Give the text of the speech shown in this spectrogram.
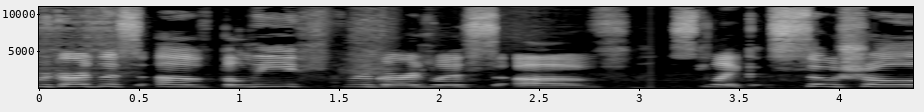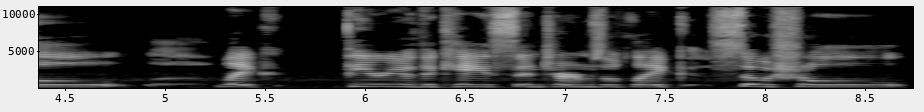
regardless of belief, regardless of like social like theory of the case in terms of like social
